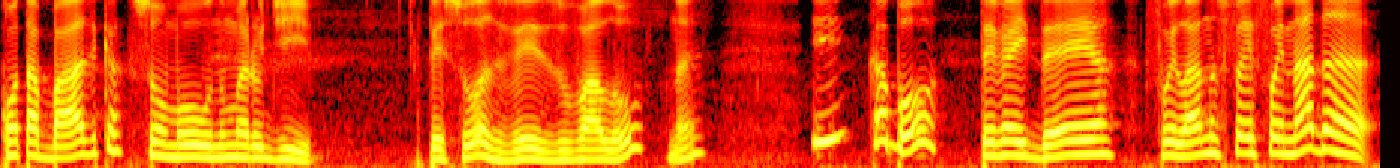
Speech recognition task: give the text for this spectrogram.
conta básica, somou o número de pessoas vezes o valor, né? E acabou. Teve a ideia, foi lá, não foi, foi nada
